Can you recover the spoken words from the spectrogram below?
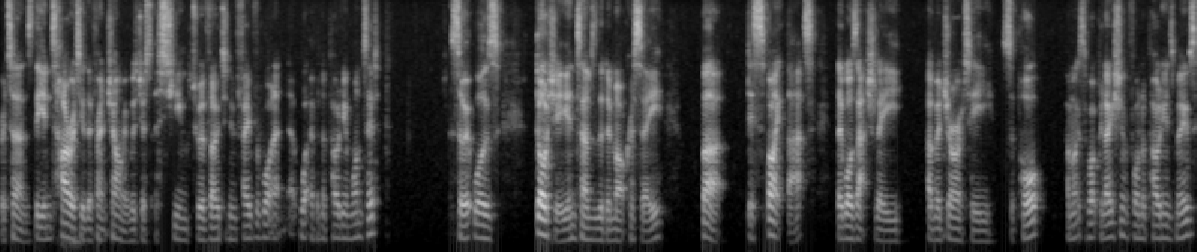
returns. The entirety of the French army was just assumed to have voted in favour of what, whatever Napoleon wanted. So it was dodgy in terms of the democracy, but despite that, there was actually a majority support amongst the population for Napoleon's moves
